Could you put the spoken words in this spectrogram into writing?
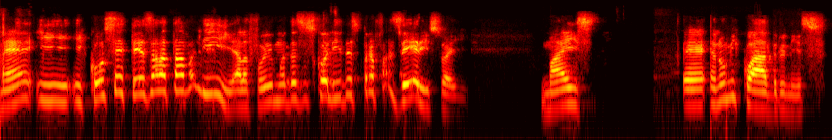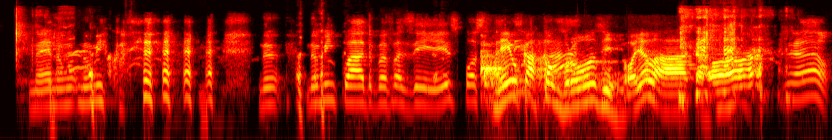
né? E, e com certeza ela estava ali, ela foi uma das escolhidas para fazer isso aí. Mas é, eu não me enquadro nisso. Né? Não, não, me, não, não me enquadro para fazer isso. Posso Nem o cartão bronze, olha lá. Cara. Não,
